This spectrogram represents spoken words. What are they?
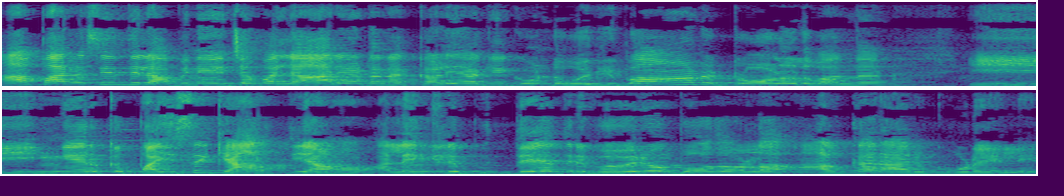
ആ പരസ്യത്തിൽ അഭിനയിച്ചപ്പോ ലാലേട്ടനെ കളിയാക്കിക്കൊണ്ട് ഒരുപാട് ട്രോളുകൾ വന്ന് ഈ ഇങ്ങേർക്ക് പൈസയ്ക്ക് ആർത്തിയാണോ അല്ലെങ്കിൽ ഇദ്ദേഹത്തിന് വിവരവും ബോധമുള്ള ആൾക്കാർ ആരും ഇല്ലേ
